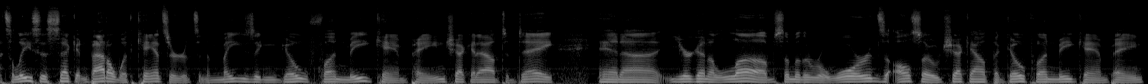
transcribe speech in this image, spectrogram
It's Lisa's second battle with cancer. It's an amazing GoFundMe campaign. Check it out today. And uh, you're going to love some of the rewards. Also, check out the GoFundMe campaign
